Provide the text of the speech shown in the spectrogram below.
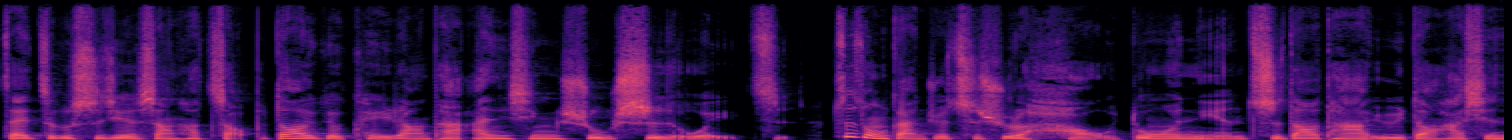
在这个世界上，他找不到一个可以让他安心舒适的位置。这种感觉持续了好多年，直到他遇到他先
